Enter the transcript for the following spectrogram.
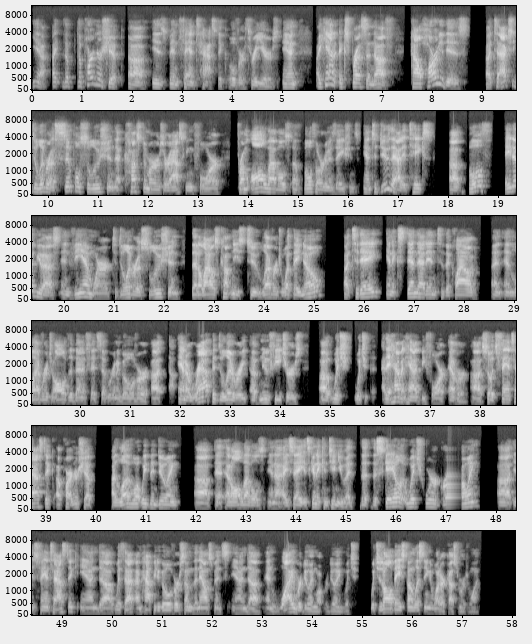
Yeah, I, the, the partnership uh, has been fantastic over three years. And I can't express enough how hard it is uh, to actually deliver a simple solution that customers are asking for from all levels of both organizations. And to do that, it takes uh, both AWS and VMware to deliver a solution that allows companies to leverage what they know uh, today and extend that into the cloud and, and leverage all of the benefits that we're going to go over uh, and a rapid delivery of new features uh, which which they haven't had before ever. Uh, so it's fantastic a partnership. I love what we've been doing uh, at, at, all levels. And I, I say it's going to continue. The, the scale at which we're growing uh, is fantastic. And uh, with that, I'm happy to go over some of the announcements and and why we're doing what we're doing, which which is all based on listening to what our customers want.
